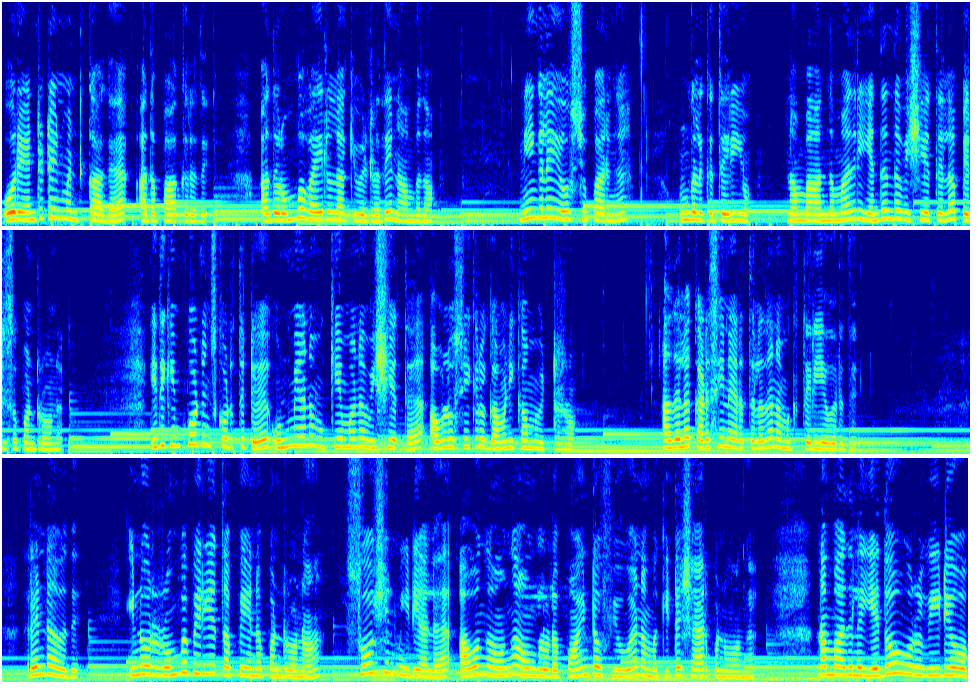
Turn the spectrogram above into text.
ஒரு என்டர்டெயின்மெண்ட்காக அதை பார்க்குறது அதை ரொம்ப வைரலாக்கி விடுறதே நாம் தான். நீங்களே யோசிச்சு பாருங்கள் உங்களுக்கு தெரியும். நம்ம அந்த மாதிரி எந்தெந்த விஷயத்தெல்லாம் பெருசு பண்ணுறோன்னு இதுக்கு இம்பார்ட்டன்ஸ் கொடுத்துட்டு உண்மையான முக்கியமான விஷயத்த அவ்வளோ சீக்கிரம் கவனிக்காமல் விட்டுறோம் அதெல்லாம் கடைசி நேரத்தில் தான் நமக்கு தெரிய வருது. ரெண்டாவது இன்னொரு ரொம்ப பெரிய தப்பு என்ன பண்ணுறோன்னா சோஷியல் மீடியாவில் அவங்க அவங்க அவங்களோட பாயிண்ட் ஆஃப் வியூவை நம்ம கிட்ட ஷேர் பண்ணுவாங்க. நம்ம அதில் ஏதோ ஒரு வீடியோவை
